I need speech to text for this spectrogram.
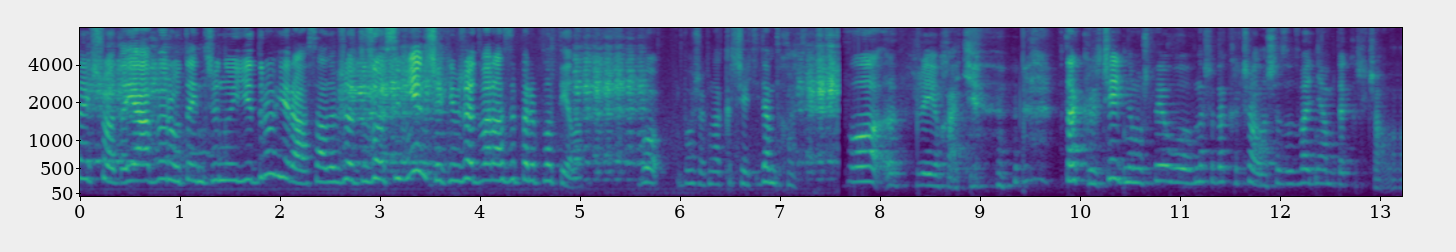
Та й що, то я беру та інжену її другий раз, але вже зовсім інших і вже два рази переплатила. Бо, боже, вона кричить, ідемо до хати. Бо е, в хаті. Так кричить, неможливо. Вона ще так кричала, ще за два дні буде кричала.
